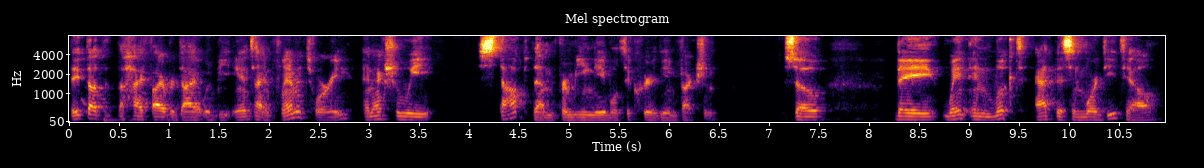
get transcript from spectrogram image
They thought that the high fiber diet would be anti inflammatory and actually stop them from being able to clear the infection. So they went and looked at this in more detail.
